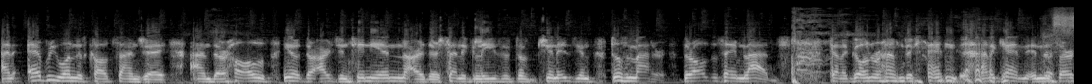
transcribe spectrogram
And everyone is called Sanjay, and they're all, you know, they're Argentinian or they're Senegalese or they're Tunisian. Doesn't matter. They're all the same lads, kind of going around again and again in the circle.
